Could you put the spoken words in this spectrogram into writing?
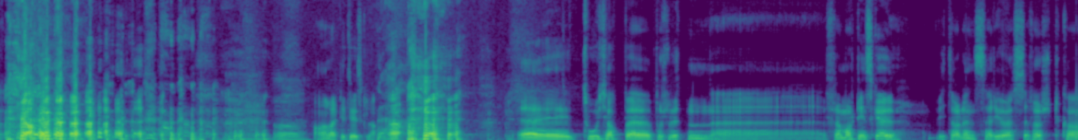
Han har vært i Tyskland. eh, to kjappe på slutten eh, fra Martin Skau. Vi tar den seriøse først. Hva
